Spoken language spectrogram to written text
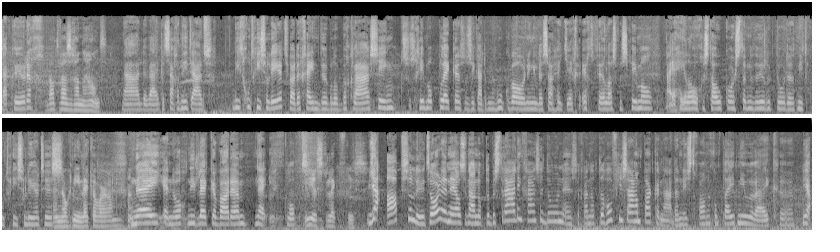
Ja, keurig. Wat was er aan de hand? Nou, de wijk, het zag er niet uit. Niet goed geïsoleerd. We hadden geen dubbele beglazing. Schimmelplekken, zoals ik had mijn hoekwoning. Daar zag je echt veel last van schimmel. Nou ja, hele hoge stookkosten natuurlijk, doordat het niet goed geïsoleerd is. En nog niet lekker warm? Nee, en nog niet lekker warm. Nee, klopt. Hier is het lekker fris. Ja, absoluut hoor. En als ze nou nog de bestraling gaan ze doen en ze gaan nog de hofjes aanpakken... nou, dan is het gewoon een compleet nieuwe wijk. Uh, ja.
